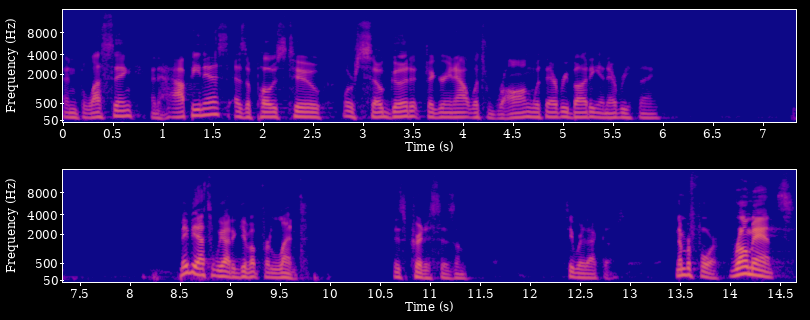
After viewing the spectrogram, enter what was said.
and blessing and happiness as opposed to we're so good at figuring out what's wrong with everybody and everything? Maybe that's what we got to give up for Lent, is criticism. See where that goes. Number four, romance.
